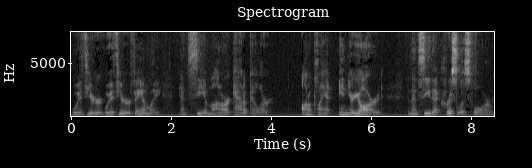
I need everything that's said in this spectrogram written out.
with your with your family and see a monarch caterpillar on a plant in your yard, and then see that chrysalis form,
